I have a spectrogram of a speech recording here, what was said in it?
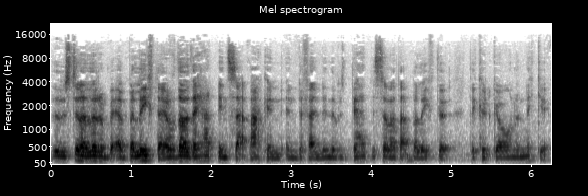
there was still a little bit of belief there, although they had been sat back and, and defending. There was they had still had that belief that they could go on and nick it.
